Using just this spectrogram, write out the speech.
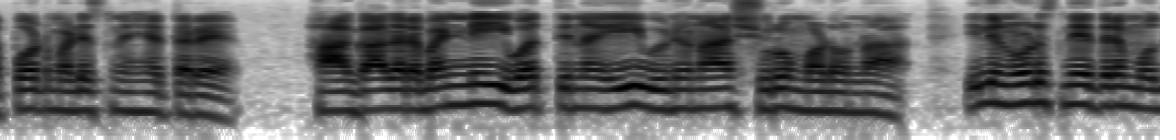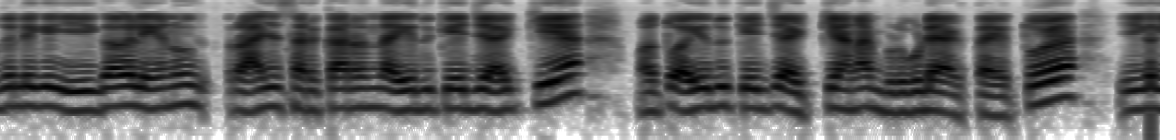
ಸಪೋರ್ಟ್ ಮಾಡಿ ಸ್ನೇಹಿತರೆ. ಹಾಗಾದರೆ ಬನ್ನಿ, ಇವತ್ತಿನ ಈ ವಿಡಿಯೋನ ಶುರು ಮಾಡೋಣ. ಇಲ್ಲಿ ನೋಡಿ ಸ್ನೇಹಿತರೆ, ಮೊದಲಿಗೆ ಈಗಾಗಲೇ ಏನು ರಾಜ್ಯ ಸರ್ಕಾರದಿಂದ ಐದು ಕೆ ಜಿ ಅಕ್ಕಿ ಮತ್ತು ಐದು ಕೆ ಜಿ ಅಕ್ಕಿಯನ್ನು ಬಿಡುಗಡೆ ಆಗ್ತಾಯಿತ್ತು ಈಗ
